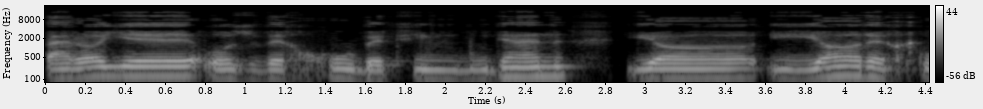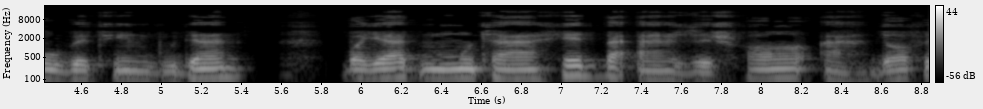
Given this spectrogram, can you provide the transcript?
برای عضو خوب تیم بودن یا یار خوب تیم بودن باید متحد به ارزش ها، اهداف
